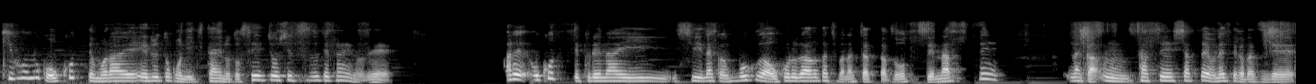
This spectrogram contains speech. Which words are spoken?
基本僕怒ってもらえるところに行きたいのと成長し続けたいのであれ怒ってくれないしなんか僕が怒る側の立場になっちゃったぞってなってなんかうん達成しちゃったよねって形で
